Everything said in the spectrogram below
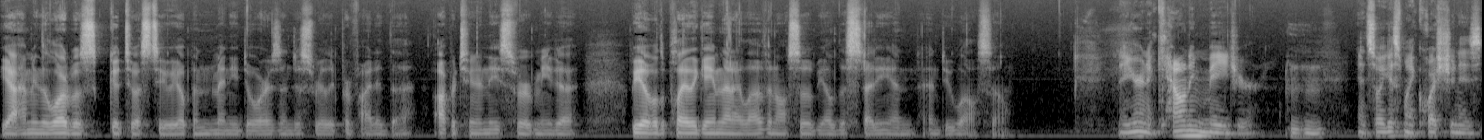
yeah, I mean, the Lord was good to us too. He opened many doors and just really provided the opportunities for me to be able to play the game that I love and also be able to study and, and do well. So, now you're an accounting major. mm-hmm. And so I guess my question is,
